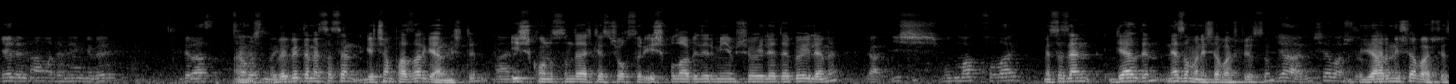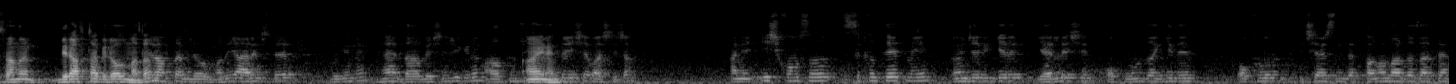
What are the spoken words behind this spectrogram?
gelin ama dediğim gibi biraz çalışın. Ve bir de mesela sen geçen pazar gelmiştin. Aynen. İş konusunda herkes çok soruyor. İş bulabilir miyim? Şöyle de böyle mi? Ya iş bulmak kolay. Mesela sen geldin. Ne zaman işe başlıyorsun? Yarın işe başlıyorum. Yarın işe başlıyor. Sanırım bir hafta bile bir olmadan. hafta bile olmadı. Yarın işte bugünün he daha 5. günüm 6. Aynen. günümde işe başlayacağım. Hani iş konusunu sıkıntı etmeyin. Önce bir gelip yerleşin, okulunuza gidin. Okulun içerisinde panolarda zaten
